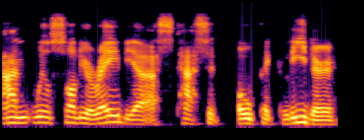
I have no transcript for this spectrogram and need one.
And will Saudi Arabia, as tacit OPEC leader,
